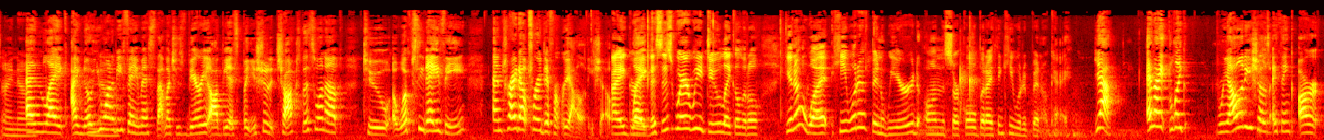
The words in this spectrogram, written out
I know. And like, I know I you want to be famous, that much is very obvious, but you should have chalked this one up to a whoopsie daisy and tried out for a different reality show. I agree. Like, this is where we do like a little. You know what? He would have been weird on the circle, but I think he would have been okay. yeah. And I like reality shows, I think, are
